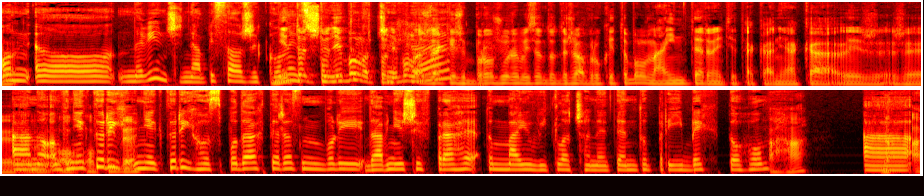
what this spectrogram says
on, uh, neviem, či napísal, že Nie, konec to, to nebolo, to nebolo že také, že brožúra by som to držal v ruke, to bolo na internete taká nejaká, vieš, že... Áno, o- v niektorých, o v niektorých hospodách, teraz sme boli dávnejšie v Prahe, to majú vytlačené tento príbeh toho. Aha. A, No a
